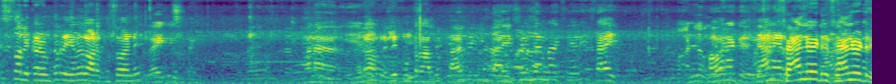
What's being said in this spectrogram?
ఇస్తాను ఇక్కడ ఉంటారు ఈయన ఆడ కూర్చోండి. ఫ్యాన్ పెట్టి ఫ్యాన్ పెట్టి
